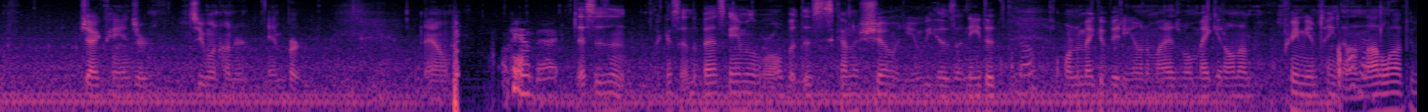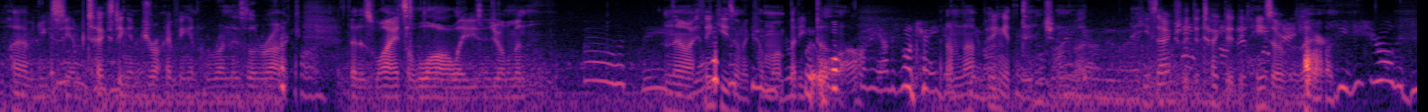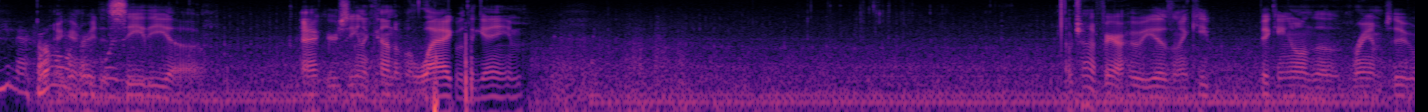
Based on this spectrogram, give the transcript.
Jagdpanzer, Su 100, and Burt. Now, okay, I'm back. This isn't, like I said, the best game in the world, but this is kind of showing you because I needed, I wanted to make a video and I might as well make it on a premium tank that not a lot of people have, and you can see I'm texting and driving and running into the rock. That is why it's a law, ladies and gentlemen. No, I think he's going to come up, but he doesn't. I'm not paying attention, but he's actually detected, and he's over there. Oh, You're getting ready to see the uh, accuracy and a kind of a lag with the game. I'm trying to figure out who he is, and I keep picking on the ram, too.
